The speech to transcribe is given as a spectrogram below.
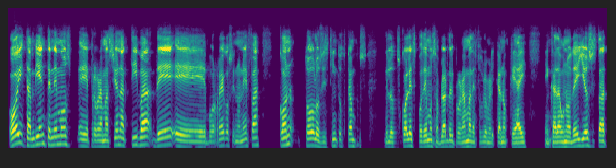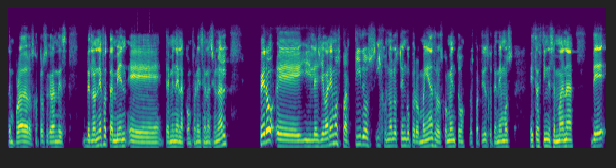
Hoy también tenemos eh, programación activa de eh, Borregos en ONEFA con todos los distintos campos de los cuales podemos hablar del programa de fútbol americano que hay en cada uno de ellos. Está la temporada de los 14 grandes de la ONEFA también, eh, también en la conferencia nacional. Pero, eh, y les llevaremos partidos, hijo, no los tengo, pero mañana se los comento, los partidos que tenemos este fin de semana de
